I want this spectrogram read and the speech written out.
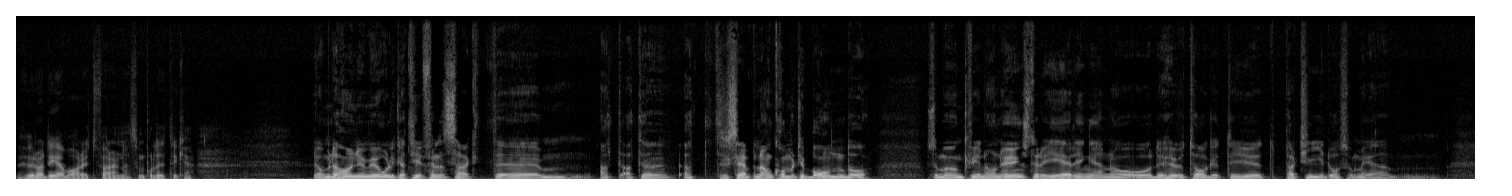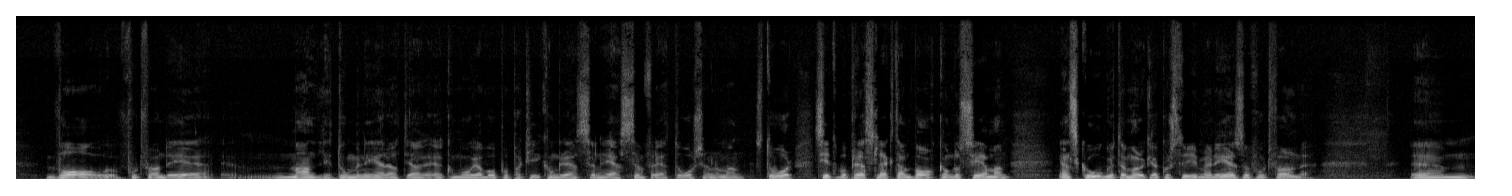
hur har det varit för henne som politiker? Ja men det har hon ju vid olika tillfällen sagt eh, att, att, eh, att till exempel när hon kommer till Bonn då som ung kvinna. Hon är yngst i regeringen och, och det huvudtaget det är ju ett parti då som är mm, var och fortfarande är mm, manligt dominerat. Jag, jag kommer ihåg jag var på partikongressen i Essen för ett år sedan och man står, sitter på pressläktaren bakom, då ser man en skog av mörka kostymer. Det är så fortfarande. Um,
